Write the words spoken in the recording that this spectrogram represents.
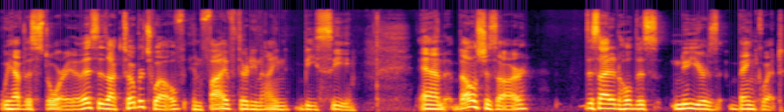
we have this story. Now, this is October 12 in 539 BC. And Belshazzar decided to hold this New Year's banquet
